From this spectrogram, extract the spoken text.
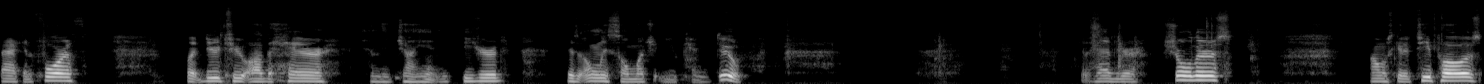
back and forth, but due to all the hair and the giant beard, there's only so much you can do. Gonna have your shoulders. Almost get a T-pose.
